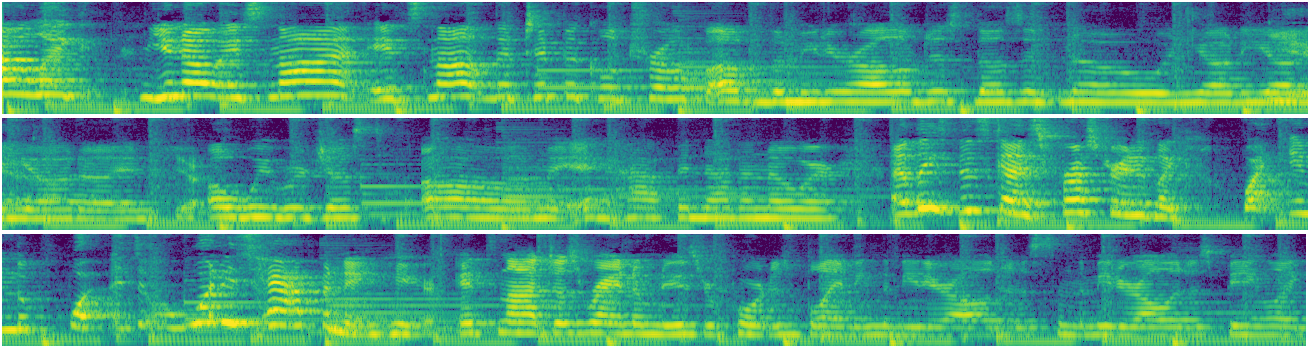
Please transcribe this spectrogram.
how like you know it's not it's not the typical trope of the meteorologist doesn't know and yada yada Yeah. yada and Yep. oh we were just oh I mean, it happened out of nowhere. At least this guy's frustrated like what in the what what is happening here? It's not just random news reporters blaming the meteorologists and the meteorologists being like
